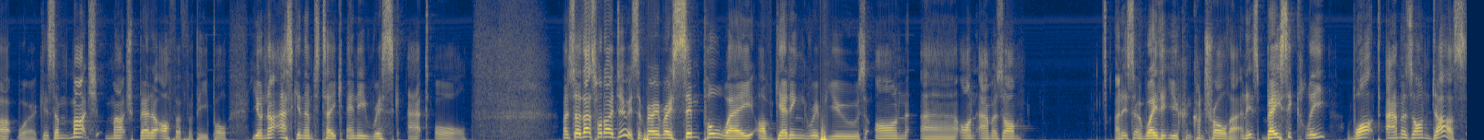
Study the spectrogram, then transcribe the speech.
Upwork. It's a much, much better offer for people. You're not asking them to take any risk at all. And so that's what I do. It's a very, very simple way of getting reviews on uh, on Amazon. And it's a way that you can control that. And it's basically what Amazon does.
